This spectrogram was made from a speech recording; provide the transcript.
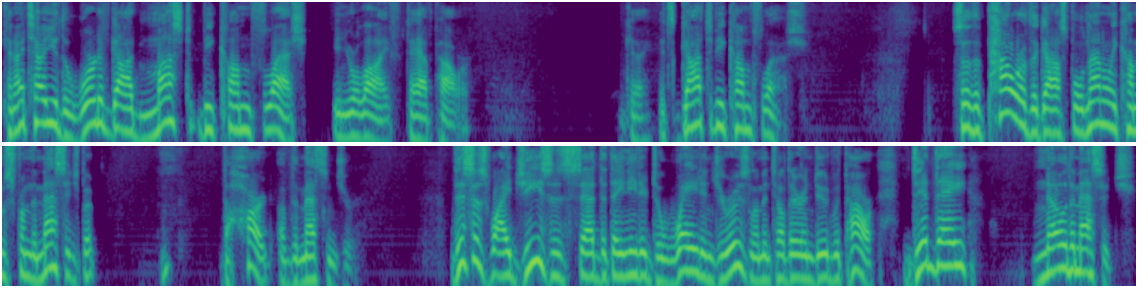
Can I tell you, the word of God must become flesh in your life to have power. Okay? It's got to become flesh. So the power of the gospel not only comes from the message, but the heart of the messenger. This is why Jesus said that they needed to wait in Jerusalem until they're endued with power. Did they know the message?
